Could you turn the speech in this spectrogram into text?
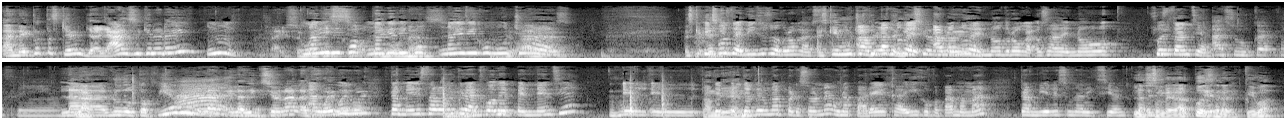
¿Anécdotas quieren? ¿Ya, ya? ¿Sí quién era ahí? Mm, Ay, Nadie dijo, nadie dijo, nadie dijo muchas Es que, tipos es de vicios o drogas. es que hay muchos hablando tipos de vicios, hablando de no droga, o sea, de no sustancia. Azúcar, café. la, La- ludotopía, güey, Ah. la, la adicción al, al juego. güey. También está hablando que la codependencia, el, el depender de una persona, una pareja, hijo, papá, mamá, también es una adicción. La Es- soledad puede es- ser adictiva.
